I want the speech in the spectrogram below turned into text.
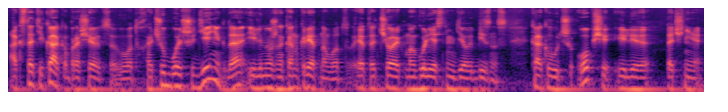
А, кстати, как обращаются? Вот, хочу больше денег, да, или нужно конкретно, вот, этот человек, могу ли я с ним делать бизнес? Как лучше, общий или точнее?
